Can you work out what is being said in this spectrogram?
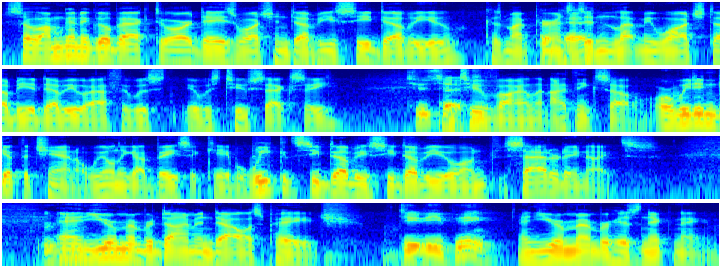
So I'm going to go back to our days watching WCW because my parents Okay. didn't let me watch WWF. It was it was too sexy Two and too violent. I think so. Or we didn't get the channel. We only got basic cable. We could see WCW on Saturday nights. Mm-hmm. And you remember Diamond Dallas Page. DDP, And you remember his nickname.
